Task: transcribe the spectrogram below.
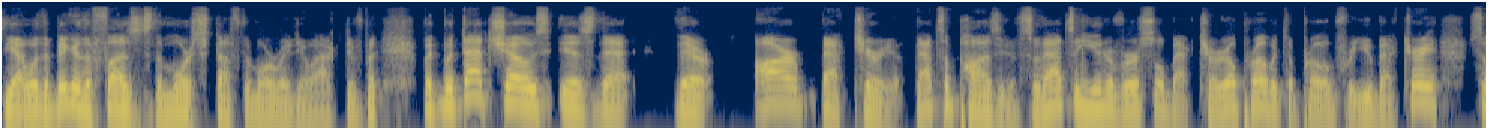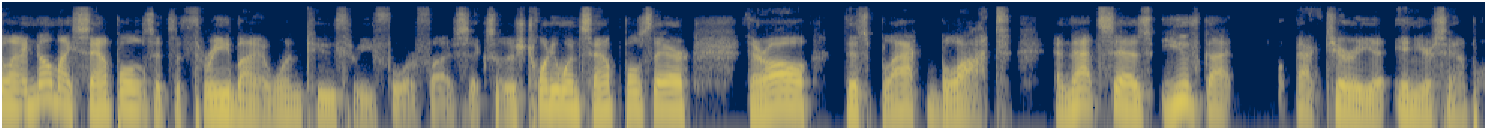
Yeah, well, the bigger the fuzz, the more stuff, the more radioactive. But but what that shows is that there are bacteria. That's a positive. So that's a universal bacterial probe. It's a probe for you bacteria. So I know my samples, it's a three by a one, two, three, four, five, six. So there's 21 samples there. They're all this black blot. And that says you've got bacteria in your sample.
